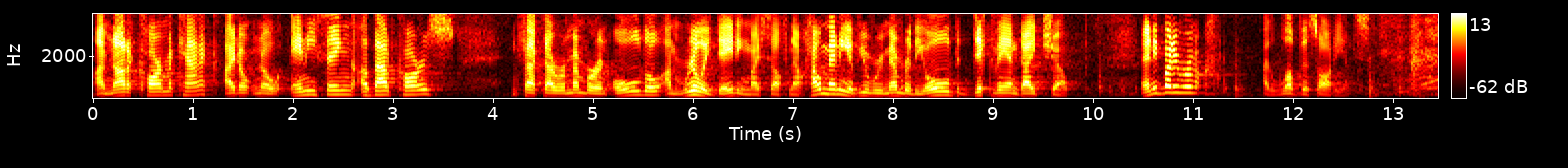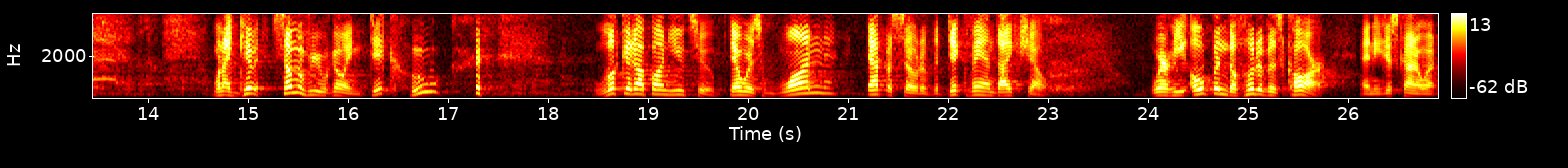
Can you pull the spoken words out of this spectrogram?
I'm not a car mechanic. I don't know anything about cars. In fact, I remember an old, oh, I'm really dating myself now. How many of you remember the old Dick Van Dyke show? Anybody remember? I love this audience. when I give some of you were going, Dick who? Look it up on YouTube. There was one episode of the Dick Van Dyke show where he opened the hood of his car and he just kind of went,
